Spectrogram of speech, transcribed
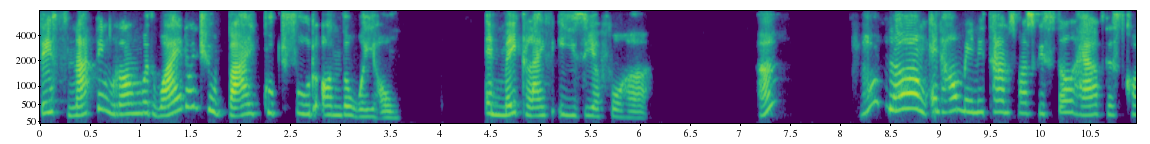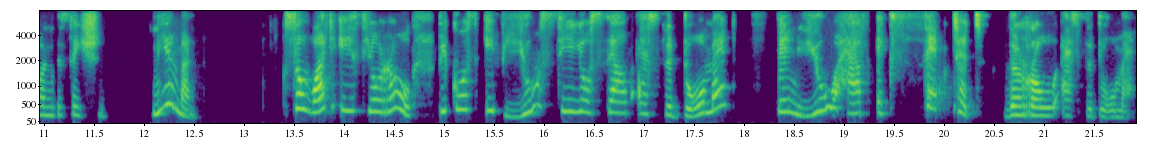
There's nothing wrong with why don't you buy cooked food on the way home and make life easier for her? Huh? How long and how many times must we still have this conversation? Neiman, so, what is your role? Because if you see yourself as the doormat, then you have accepted the role as the doormat.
